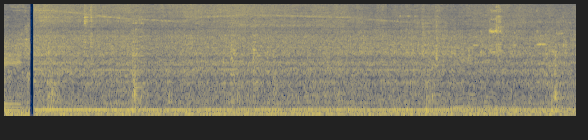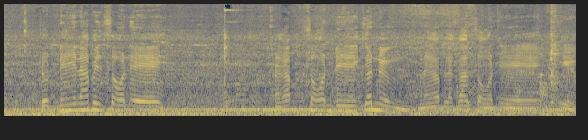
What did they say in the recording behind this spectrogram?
ดี จุดนี้นะเป็นโซน A นะครับโซนดีก็หนึ่งนะครับแล้วก็โซน A อีก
